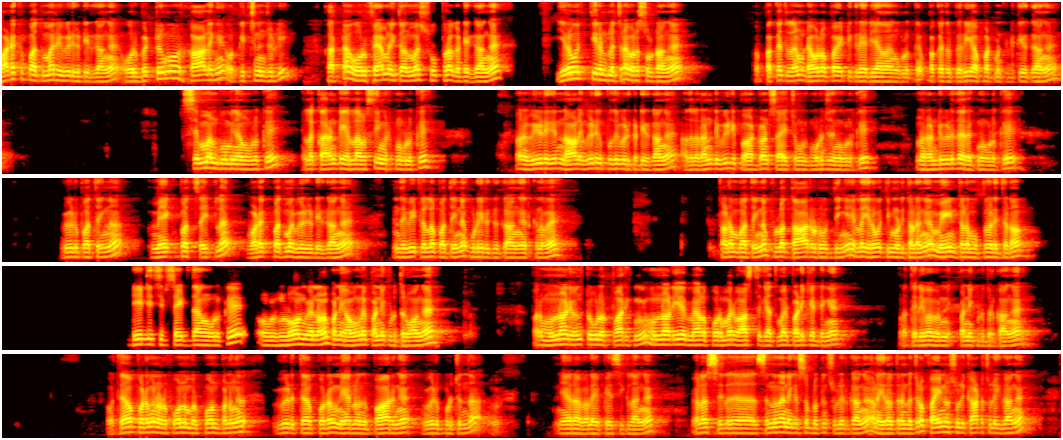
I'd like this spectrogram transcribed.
வடக்கு பார்த்து மாதிரி வீடு கட்டியிருக்காங்க. ஒரு பெட்ரூமு ஒரு ஹாலுங்க ஒரு கிச்சனுன்னு சொல்லி கரெக்டாக ஒரு ஃபேமிலிக்கு தகுந்த மாதிரி சூப்பராக கட்டியிருக்காங்க. இருபத்தி ரெண்டு லட்ச ரூபா விலை சொல்கிறாங்க பக்கத்தில் டெவலப் ஆகிட்டு இருக்கிற ஏரியா தான் உங்களுக்கு. பக்கத்தில் பெரிய அப்பார்ட்மெண்ட் கட்டியிருக்காங்க. செம்மண் பூமி தான் உங்களுக்கு. எல்லாம் கரண்ட்டு எல்லா வசதியும் இருக்குது உங்களுக்கு. வேறு வீடுக்கு நாலு வீடுக்கு புது வீடு கட்டியிருக்காங்க. அதில் ரெண்டு வீடு இப்போ அட்வான்ஸ் ஆகிடுச்சு உங்களுக்கு முடிஞ்சது உங்களுக்கு. இன்னும் ரெண்டு வீடு தான் இருக்குது உங்களுக்கு. வீடு பார்த்தீங்கன்னா மேற்கு பாத் சைட்டில் வடக்கு பார்த்த மாதிரி வீடு கட்டியிருக்காங்க. இந்த வீட்டிலலாம் பார்த்தீங்கன்னா குடியிருக்காங்க ஏற்கனவே தடம் பார்த்தீங்கன்னா ஃபுல்லாக தார் ஊற்றிங்க எல்லாம் இருபத்தி மூணு தடங்க மெயின் தடம் முப்பது அடி தடம். டிடிசி சைட் தான் உங்களுக்கு. உங்களுக்கு லோன் வேணாலும் பண்ணி அவங்களே பண்ணி கொடுத்துருவாங்க. அப்புறம் முன்னாடி வந்து டூ வீலர் பார்க்கிங்கு முன்னாடியே மேலே போகிற மாதிரி வாசத்துக்கு ஏற்ற மாதிரி படிக்கட்டுங்க நல்லா தெளிவாக பண்ணி பண்ணி கொடுத்துருக்காங்க. தேவைப்படுங்க என்னோடய ஃபோன் நம்பர் ஃபோன் பண்ணுங்கள் வீடு தேவைப்படுறவங்க நேரில் வந்து பாருங்கள் வீடு பிடிச்சிருந்தா நேராக விலையை பேசிக்கலாங்க. விலை சில சின்னதாக நெகர்சபிளுக்குன்னு சொல்லியிருக்காங்க. ஆனால் இருபத்தி ரெண்டு லட்ச ரூபா ஃபைனல் சொல்லி காட்ட சொல்லியிருக்காங்க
